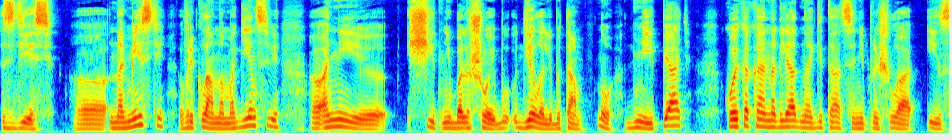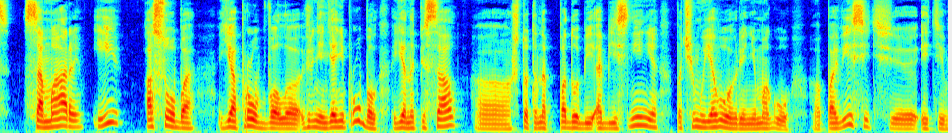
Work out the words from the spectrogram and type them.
здесь, э, на месте, в рекламном агентстве. Э, они щит небольшой делали бы там, ну, дней пять. Кое-какая наглядная агитация не пришла из Самары и особо я пробовал, э, вернее, я не пробовал, я написал э, что-то наподобие объяснения, почему я вовремя не могу э, повесить э, эти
